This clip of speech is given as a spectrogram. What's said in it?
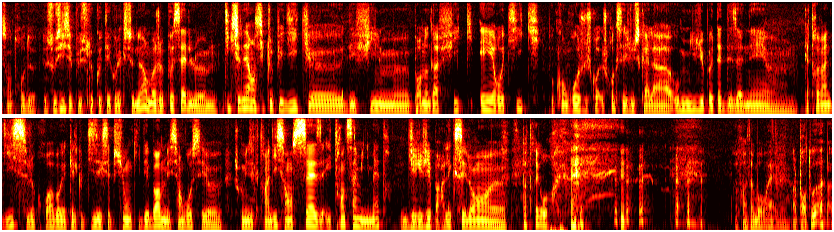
sans trop de, de soucis, c'est plus le côté collectionneur. Moi je possède le dictionnaire encyclopédique euh, des films euh, pornographiques et érotiques. Donc en gros, je, je crois, je crois que c'est jusqu'à la, au milieu peut-être des années euh, 90, je crois. Bon, il y a quelques petites exceptions qui débordent, mais c'est en gros, c'est, euh, je crois, 90 en 16 et 35 mm, dirigé par l'excellent. euh, C'est pas très gros. enfin, bon, ouais. Parle pour toi.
